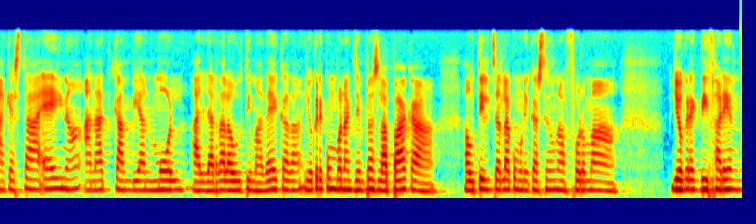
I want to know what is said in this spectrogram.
aquesta eina ha anat canviant molt al llarg de l'última dècada. Jo crec que un bon exemple és la PA, que ha utilitzat la comunicació d'una forma jo crec diferent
